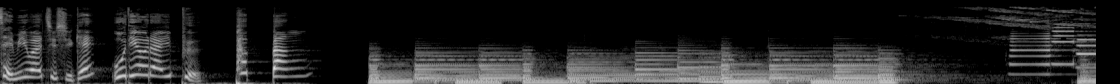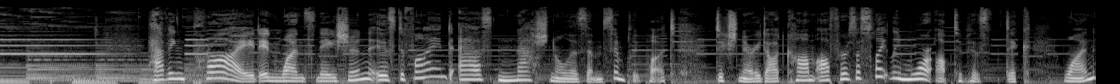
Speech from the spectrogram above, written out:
재미와 지식의 오디오 라이프 팝빵 Having pride in one's nation is defined as nationalism, simply put. Dictionary.com offers a slightly more optimistic one,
